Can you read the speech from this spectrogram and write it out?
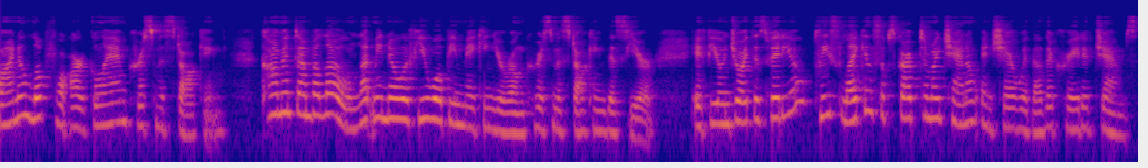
Final look for our glam Christmas stocking. Comment down below and let me know if you will be making your own Christmas stocking this year. If you enjoyed this video, please like and subscribe to my channel and share with other creative gems.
